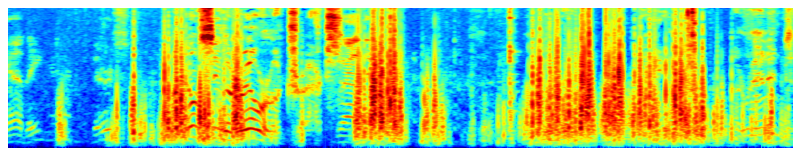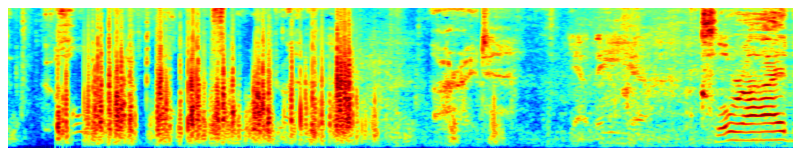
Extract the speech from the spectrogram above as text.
yeah, they have. There's. I don't see the railroad tracks. Well, they, I ran into a hole. I might have to go four-wheel drive. All right, yeah, they. Uh, Chloride,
